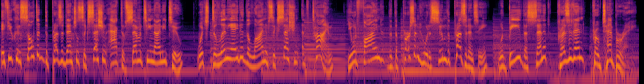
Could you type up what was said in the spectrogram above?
If you consulted the Presidential Succession Act of 1792, which delineated the line of succession at the time, you would find that the person who would assume the presidency would be the Senate President pro tempore.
